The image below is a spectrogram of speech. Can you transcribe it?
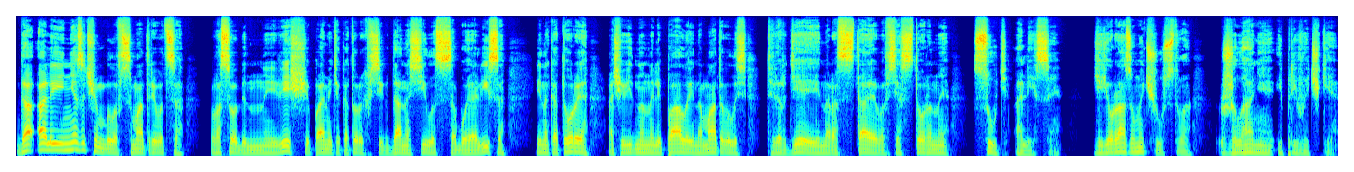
Да Али и незачем было всматриваться в особенные вещи, память о которых всегда носила с собой Алиса и на которые, очевидно, налипала и наматывалась, твердее и нарастая во все стороны, суть Алисы, ее разум и чувства, желания и привычки.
